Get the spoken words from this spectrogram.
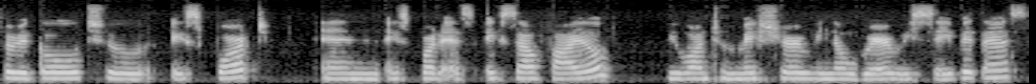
So we go to export and export as Excel file. We want to make sure we know where we save it as.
